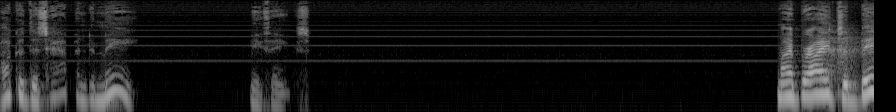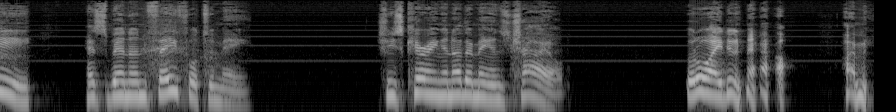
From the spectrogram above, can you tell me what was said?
how could this happen to me? He thinks. My bride to be has been unfaithful to me. She's carrying another man's child. What do I do now? I mean,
